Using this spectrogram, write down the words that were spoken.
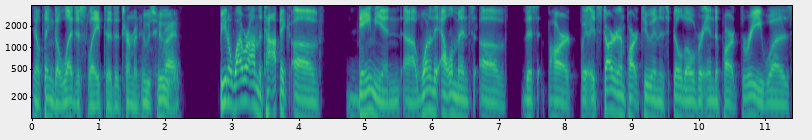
you know, thing to legislate to determine who's who. Right. But, you know, while we're on the topic of Damien, uh, one of the elements of this part, it started in part two and it spilled over into part three, was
